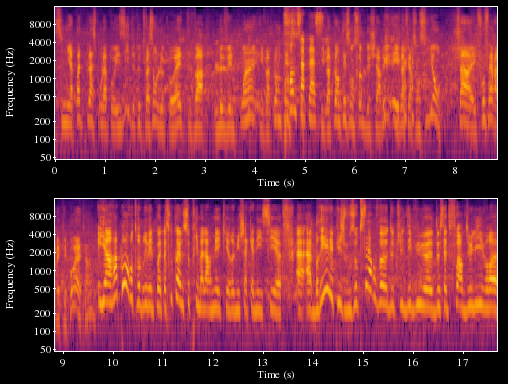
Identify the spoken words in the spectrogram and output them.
s'il n'y a pas de place pour la poésie, de toute façon, le poète va lever le poing, il va planter, Prendre son, sa place. il va planter son socle de charrue et il va faire son sillon. Ça, il faut faire avec les poètes. Hein. il y a un rapport entre Brive et le poète, parce que quand même ce prix Malarmé qui est remis chaque année ici euh, à, Brive, et puis je vous observe euh, depuis le début de cette foire du livre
